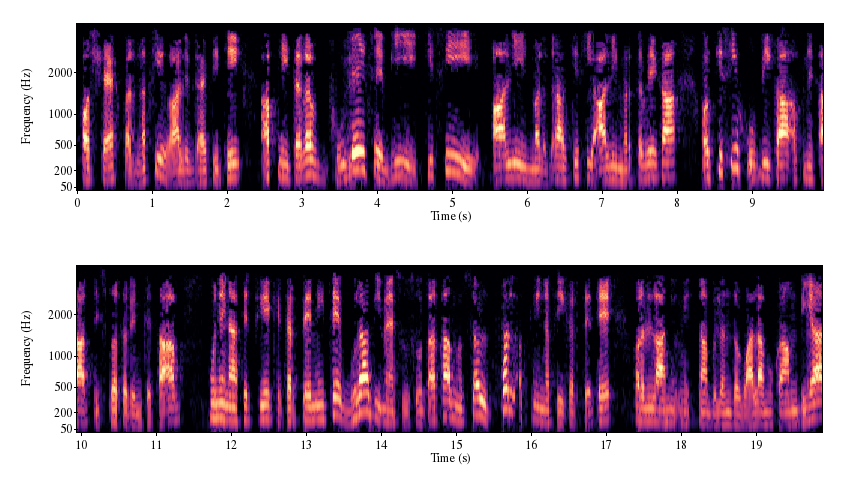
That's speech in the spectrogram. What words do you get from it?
اور شیخ پر نفی غالب رہتی تھی۔ اپنی طرف بھولے سے بھی کسی عالی کسی عالی مرتبے کا اور کسی خوبی کا اپنے ساتھ نسبت اور انتصاب انہیں نہ صرف یہ کہ کرتے نہیں تھے، برا بھی محسوس ہوتا تھا، مسلسل اپنی نفی کرتے تھے اور اللہ نے انہیں اتنا بلند و بالا مقام دیا۔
